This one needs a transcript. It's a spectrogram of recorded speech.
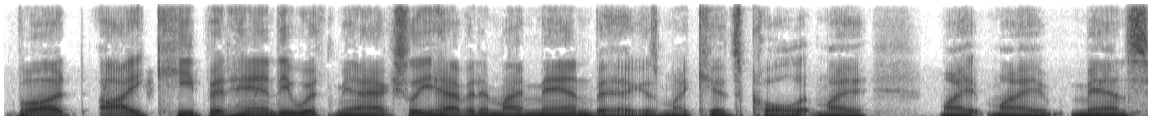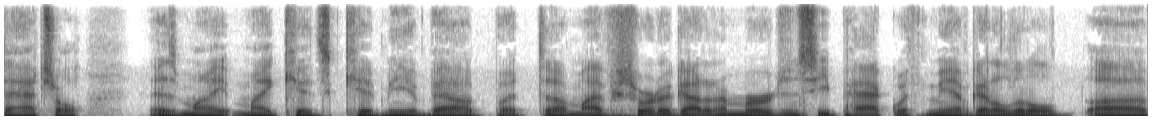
but I keep it handy with me. I actually have it in my man bag, as my kids call it, my my my man satchel, as my my kids kid me about. But um, I've sort of got an emergency pack with me. I've got a little uh,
